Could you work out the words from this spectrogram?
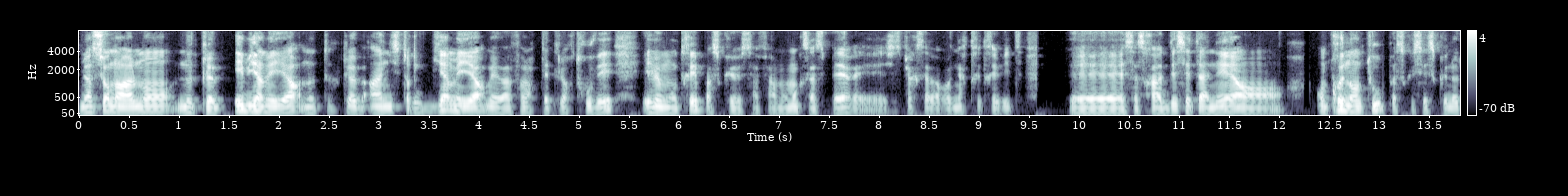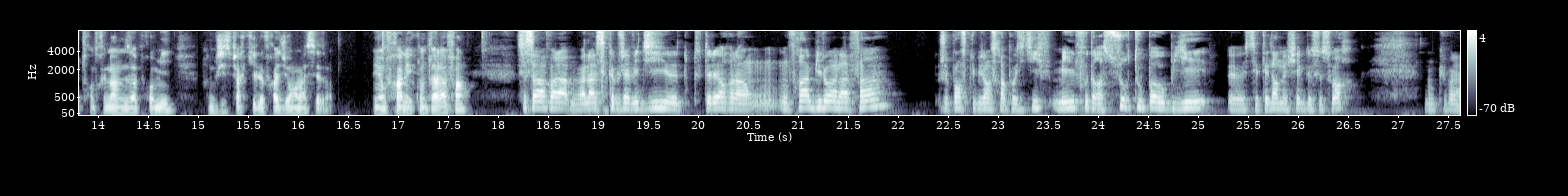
Bien sûr, normalement, notre club est bien meilleur. Notre club a un historique bien meilleur, mais il va falloir peut-être le retrouver et le montrer parce que ça fait un moment que ça se perd et j'espère que ça va revenir très très vite. Et ça sera dès cette année en, en prenant tout parce que c'est ce que notre entraîneur nous a promis. Donc j'espère qu'il le fera durant la saison. Et on fera les comptes à la fin. C'est ça, voilà, voilà c'est comme j'avais dit euh, tout à l'heure, voilà, on, fera un bilan à la fin je pense que le bilan sera positif, mais il faudra surtout pas oublier euh, cet énorme échec de ce soir. Donc voilà,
